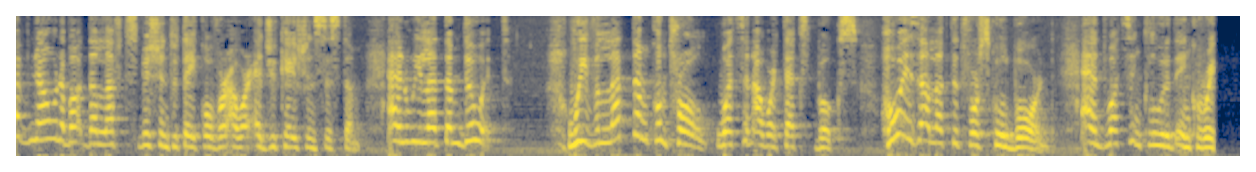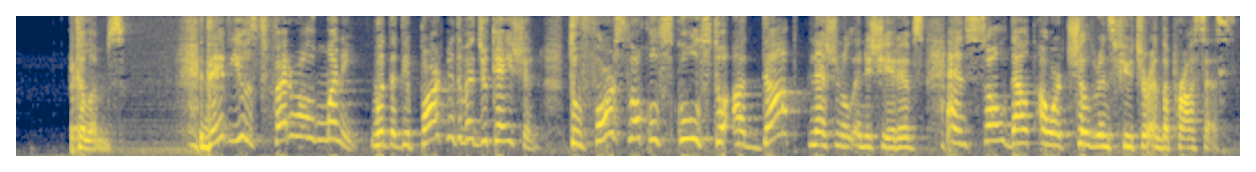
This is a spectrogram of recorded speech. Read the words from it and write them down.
have known about the left's mission to take over our education system, and we let them do it. We've let them control what's in our textbooks, who is elected for school board, and what's included in curriculums. They've used federal money with the Department of Education to force local schools to adopt national initiatives and sold out our children's future in the process.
